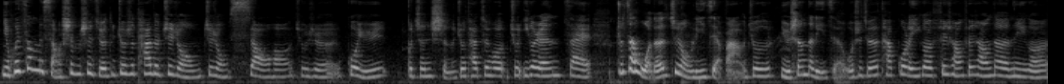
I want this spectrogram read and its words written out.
你会这么想，是不是觉得就是他的这种这种笑哈，就是过于不真实呢？就他最后就一个人在。就在我的这种理解吧，就女生的理解，我是觉得他过了一个非常非常的那个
